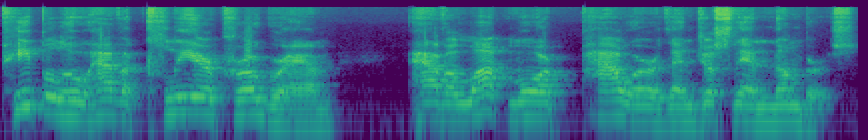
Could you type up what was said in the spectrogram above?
people who have a clear program have a lot more power than just their numbers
